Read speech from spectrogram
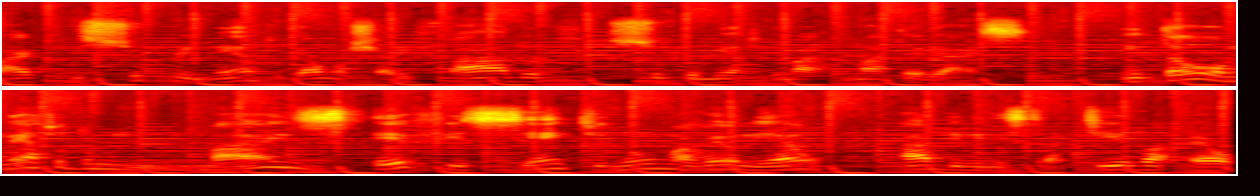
parte de suprimento de almoxarifado, suprimento de ma materiais. Então, o método mais eficiente numa reunião administrativa é o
